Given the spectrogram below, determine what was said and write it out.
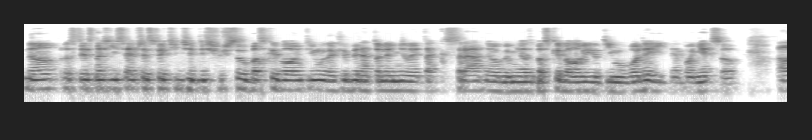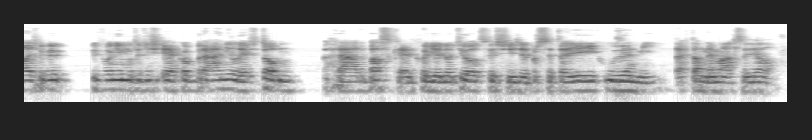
No, prostě snaží se je přesvědčit, že když už jsou v basketbalovém týmu, takže by na to neměli tak srát, nebo by měl z basketbalového týmu odejít, nebo něco. Ale že by, by oni mu totiž i jako bránili v tom hrát basket, chodit do těho cvičny, že prostě to je jejich území, tak tam nemá co dělat.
